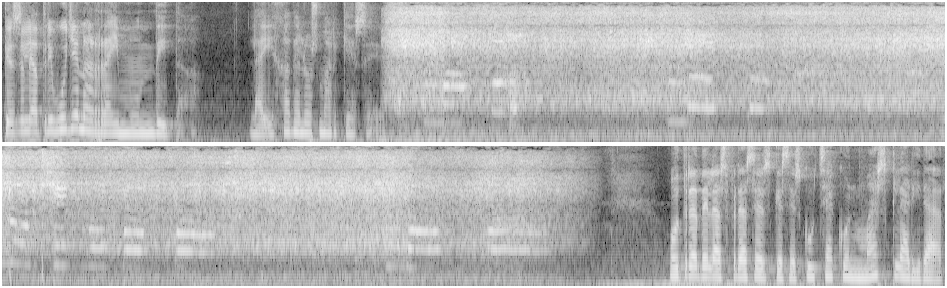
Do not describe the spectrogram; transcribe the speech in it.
que se le atribuyen a Raimundita, la hija de los marqueses. Otra de las frases que se escucha con más claridad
